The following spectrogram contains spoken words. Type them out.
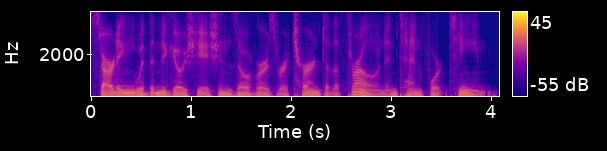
starting with the negotiations over his return to the throne in 1014.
